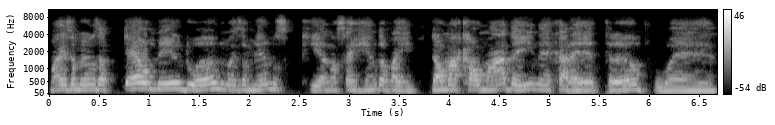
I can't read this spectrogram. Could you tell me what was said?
mais ou menos até o meio do ano, mais ou menos, que a nossa agenda vai dar uma acalmada aí, né, cara? É trampo, é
